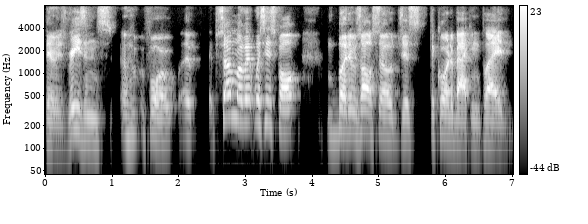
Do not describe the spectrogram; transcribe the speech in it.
there's reasons for some of it was his fault, but it was also just the quarterbacking play.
